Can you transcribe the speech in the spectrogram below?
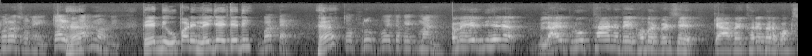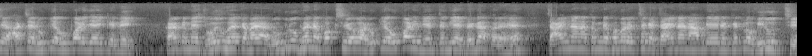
ભરોસો નહીં. તલ હે? નહીં. તે એક દી ઉપાડીને લઈ જાય તે દી? બતાય. હે? તો પ્રૂફ હોય તો કંઈક માન. તમે એક દી હે ને લાઈવ પ્રૂફ થાય ને તો ખબર પડશે કે આ ભાઈ ખરેખર પક્ષી હાચે રૂપિયા ઉપાડી જાય કે નહીં. કારણ કે મેં જોયું છે કે ભાઈ આ રૂબરૂ છે ને પક્ષી આવા રૂપિયા ઉપાડીને એક જગ્યાએ ભેગા કરે છે ચાઇનાના તમને ખબર જ છે કે ચાઇનાના આપણી એટલે કેટલો વિરુદ્ધ છે.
